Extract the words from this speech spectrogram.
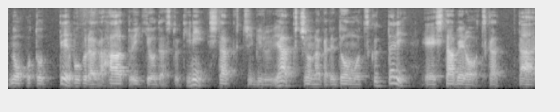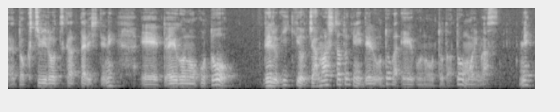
の音って僕らがハーッと息を出す時に下唇や口の中でドームを作ったり、え下ベロを使ってあと唇を使ったりしてね、えー、と英語の音を出る息を邪魔した時に出る音が英語の音だと思います。ね、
